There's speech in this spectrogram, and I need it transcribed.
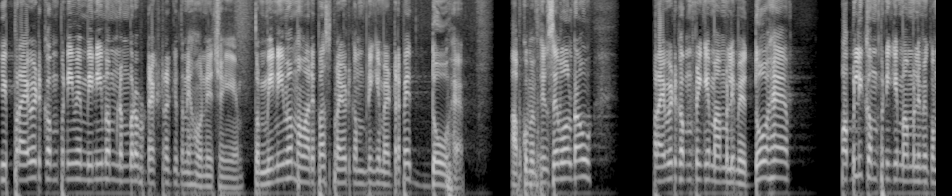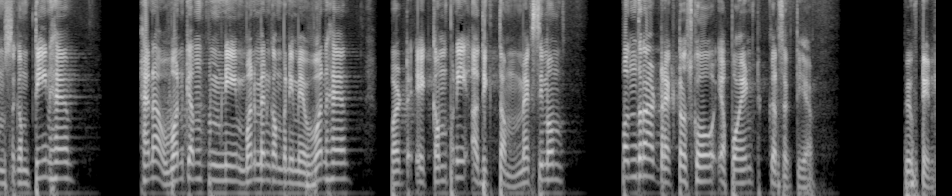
कि प्राइवेट कंपनी में मिनिमम नंबर ऑफ़ डायरेक्टर कितने होने चाहिए। तो मिनिमम हमारे पास प्राइवेट कंपनी के मैटर पे दो है। आपको मैं फिर से बोल रहा हूँ प्राइवेट कंपनी के मामले में दो है पब्लिक कंपनी के मामले में कम से कम तीन है। है ना? One company one man company में वन है बट एक कंपनी अधिकतम मैक्सिमम पंद्रह डायरेक्टर्स को अपॉइंट कर सकती है। फिफ्टीन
